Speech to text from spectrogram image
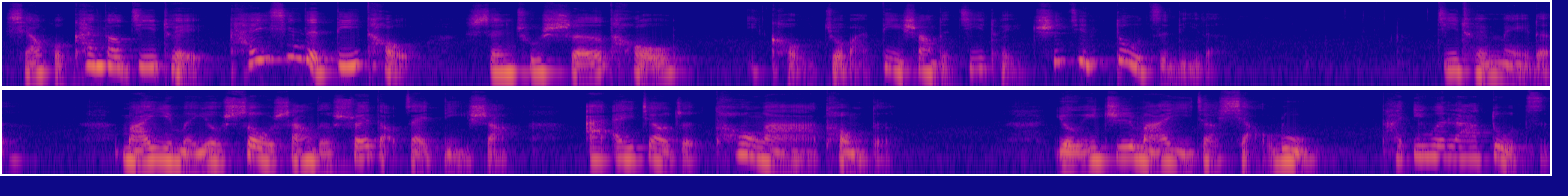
小狗看到鸡腿，开心的低头，伸出舌头。一口就把地上的鸡腿吃进肚子里了。鸡腿没了，蚂蚁们又受伤的摔倒在地上，哀哀叫着痛啊痛的。有一只蚂蚁叫小鹿，它因为拉肚子，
